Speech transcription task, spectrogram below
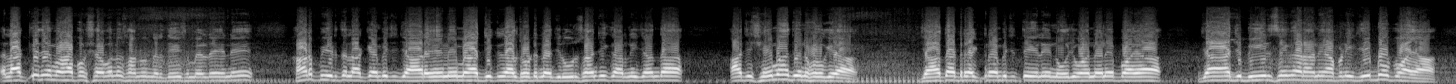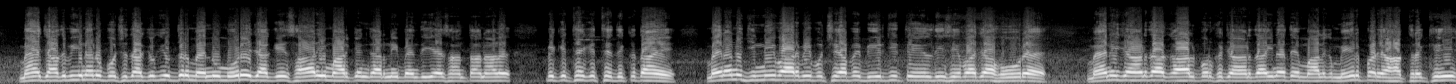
ਇਲਾਕੇ ਦੇ ਮਹਾਪੁਰਸ਼ਾਂ ਵੱਲੋਂ ਸਾਨੂੰ ਨਿਰਦੇਸ਼ ਮਿਲ ਰਹੇ ਨੇ। ਹਰ ਪੀੜਤ ਇਲਾਕਿਆਂ ਵਿੱਚ ਜਾ ਰਹੇ ਨੇ। ਮੈਂ ਅੱਜ ਇੱਕ ਗੱਲ ਤੁਹਾਡੇ ਨਾਲ ਜ਼ਰੂਰ ਸਾਂਝੀ ਕਰਨੀ ਚਾਹੁੰਦਾ। ਅੱਜ 6ਵਾਂ ਦਿਨ ਹੋ ਗਿਆ। ਜਾਂ ਤਾਂ ਟਰੈਕਟਰਾਂ ਵਿੱਚ ਤੇਲ ਇਹ ਨੌਜਵਾਨਾਂ ਨੇ ਪਾਇਆ, ਜਾਂ ਅੱਜ ਵੀਰ ਸਿੰਘ ਹਰਾਂ ਨੇ ਆਪਣੀ ਜੇਬੋਂ ਪਵਾਇਆ ਮੈਂ ਜਦ ਵੀ ਇਹਨਾਂ ਨੂੰ ਪੁੱਛਦਾ, ਕਿਉਂਕਿ ਉੱਧਰ ਮੈਨੂੰ ਮੋਹਰੇ ਜਾ ਕੇ ਸਾਰੀ ਮਾਰਕਿੰਗ ਕਰਨੀ ਪੈਂਦੀ ਹੈ ਸੰਤਾਂ ਨਾਲ, ਵੀ ਕਿੱਥੇ ਕਿੱਥੇ ਦਿੱਕਤਾਂ ਏ। ਮੈਂ ਇਹਨਾਂ ਨੂੰ ਜਿੰਨੀ ਵਾਰ ਵੀ ਪੁੱਛਿਆ ਵੀ ਵੀਰ ਜੀ, ਤੇਲ ਦੀ ਸੇਵਾ ਜਾਂ ਹੋਰ ਹੈ, ਮੈਂ ਨਹੀਂ ਜਾਣਦਾ ਅਕਾਲ ਪੁਰਖ ਜਾਣਦਾ। ਇਹਨਾਂ ਤੇ ਮਾਲਕ ਮਿਹਰ ਭਰਿਆ ਹੱਥ ਰੱਖੇ।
